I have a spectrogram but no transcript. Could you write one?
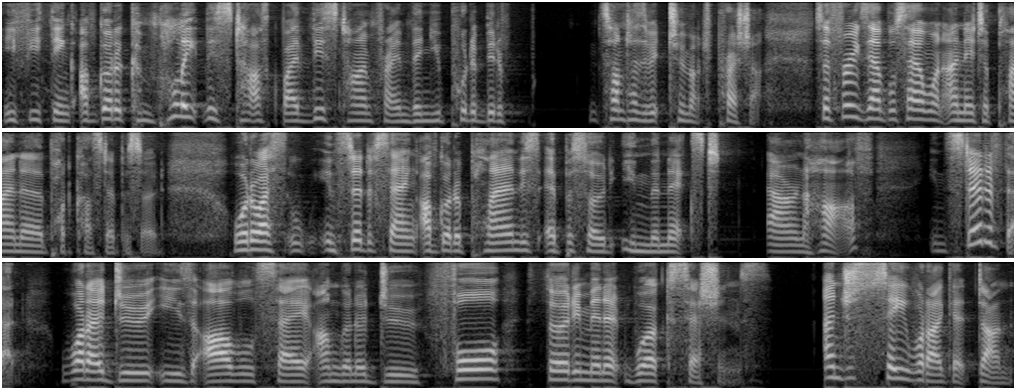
if you think I've got to complete this task by this time frame, then you put a bit of sometimes a bit too much pressure. So, for example, say I want I need to plan a podcast episode. What do I instead of saying I've got to plan this episode in the next hour and a half? Instead of that, what I do is I will say I'm going to do four 30 minute work sessions and just see what I get done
